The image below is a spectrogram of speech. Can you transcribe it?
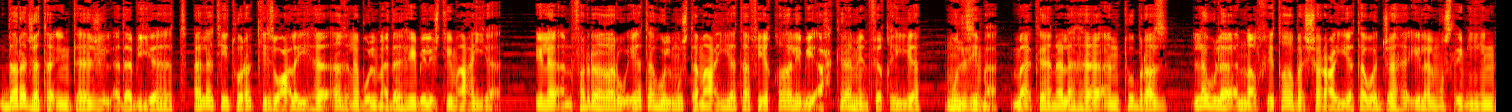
درجة إنتاج الأدبيات التي تركز عليها أغلب المذاهب الاجتماعية. إلى أن فرغ رؤيته المجتمعية في قالب أحكام فقهية ملزمة ما كان لها أن تبرز لولا أن الخطاب الشرعي توجه إلى المسلمين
